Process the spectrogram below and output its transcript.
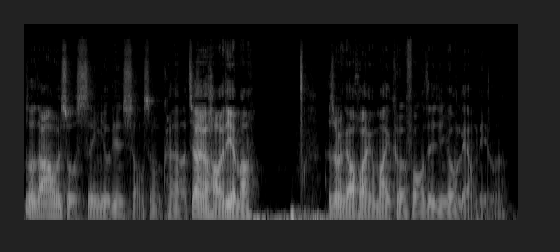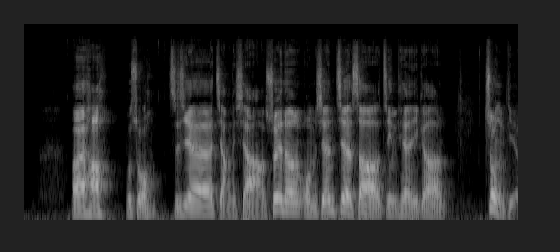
为什么大家会说我声音有点小声？我看啊，这样有好一点吗？还是我应该换一个麦克风？这已经用了两年了。哎，好，不说，直接讲一下。所以呢，我们先介绍今天一个重点，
